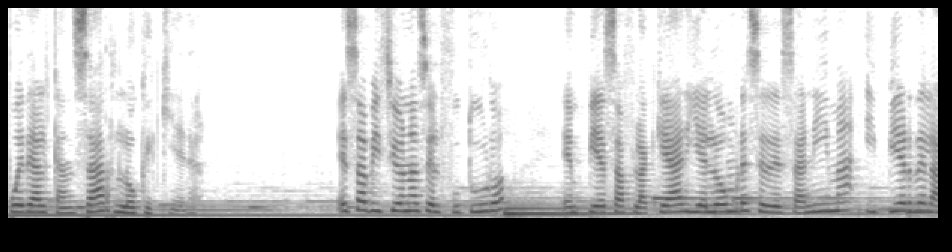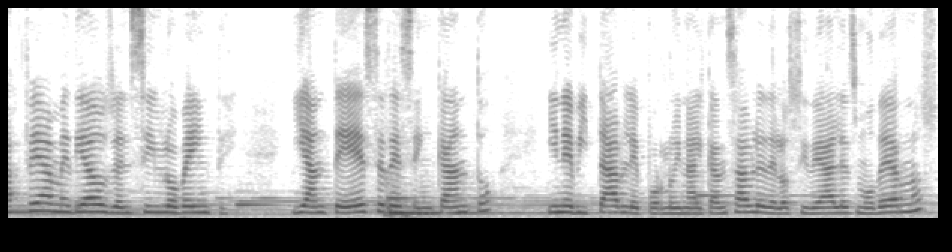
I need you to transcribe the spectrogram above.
puede alcanzar lo que quiera. Esa visión hacia el futuro empieza a flaquear y el hombre se desanima y pierde la fe a mediados del siglo XX. Y ante ese desencanto, inevitable por lo inalcanzable de los ideales modernos,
